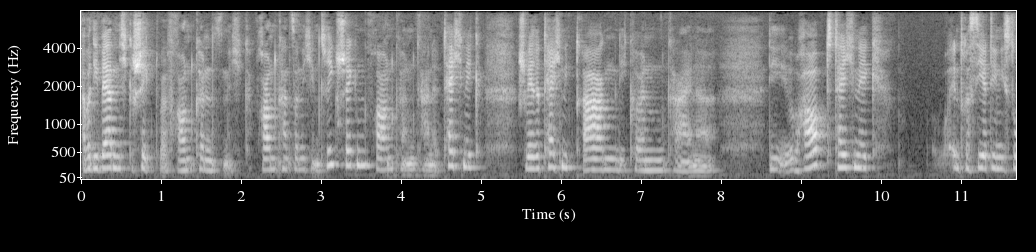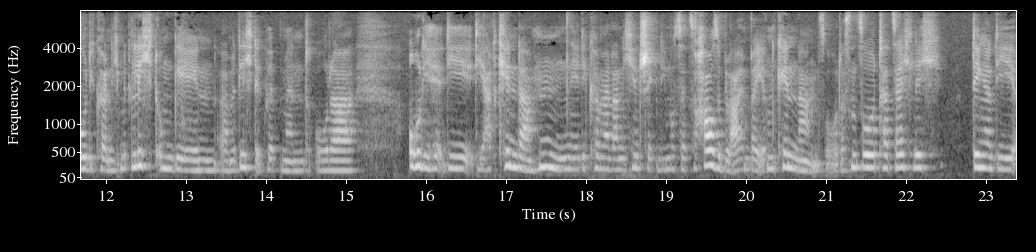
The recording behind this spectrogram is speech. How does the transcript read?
Aber die werden nicht geschickt, weil Frauen können es nicht. Frauen kannst du nicht in den Krieg schicken, Frauen können keine Technik, schwere Technik tragen, die können keine, die überhaupt Technik interessiert die nicht so, die können nicht mit Licht umgehen, äh, mit Lichtequipment oder oh, die, die, die hat Kinder, hm, nee, die können wir da nicht hinschicken, die muss ja zu Hause bleiben bei ihren Kindern. So, das sind so tatsächlich Dinge, die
